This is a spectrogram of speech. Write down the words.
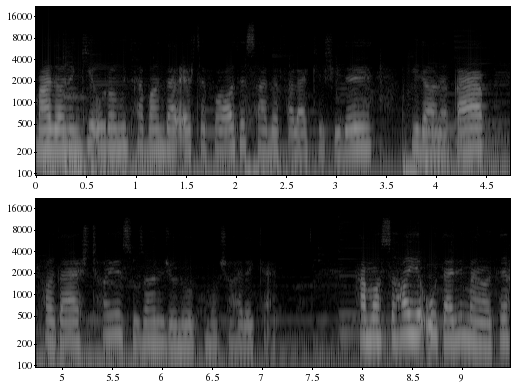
مردانگی او را می توان در ارتفاعات سر به فلک کشیده گیلان غرب تا دشت های سوزان جنوب مشاهده کرد. حماسه های او در این مناطق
